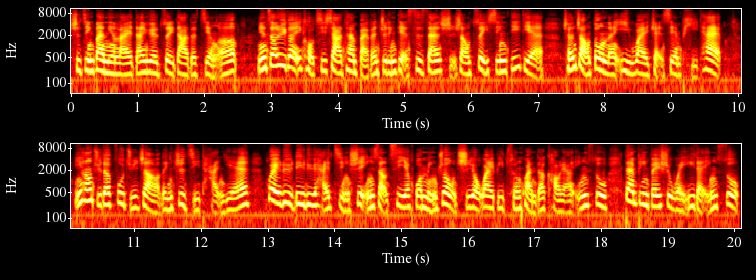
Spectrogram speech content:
是近半年来单月最大的减额。年增率更一口气下探百分之零点四三，史上最新低点，成长动能意外展现疲态。银行局的副局长林志吉坦言，汇率、利率还仅是影响企业或民众持有外币存款的考量因素，但并非是唯一的因素。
